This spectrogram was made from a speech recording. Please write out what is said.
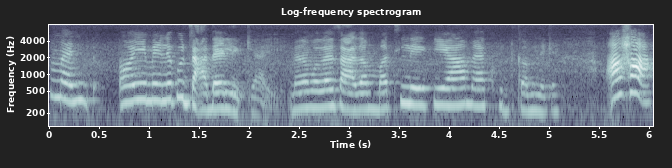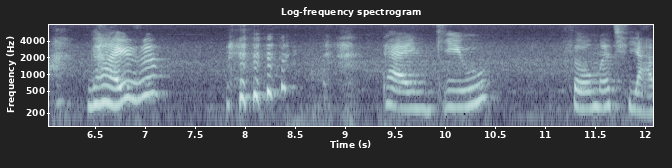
तो मैंने और ये मेरे लिए कुछ ज़्यादा ही लेके आई। मैंने बोला ज़्यादा मत लेके आ मैं खुद कम लेके आ। आहा guys thank you so much यहाँ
